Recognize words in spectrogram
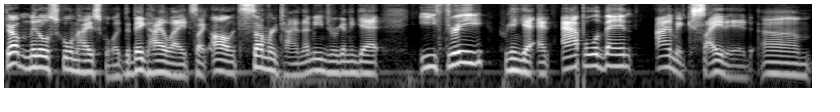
throughout middle school and high school, like the big highlights, like, oh, it's summertime. That means we're going to get E3, we're going to get an Apple event. I'm excited. Um,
